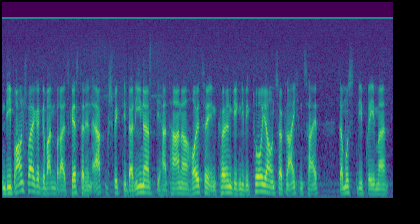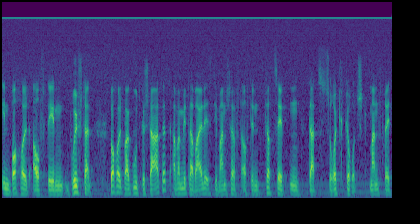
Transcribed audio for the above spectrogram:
Die Braunschweiger gewannen bereits gestern in Erkenschwick, die Berliner, die Hertaner heute in Köln gegen die Viktoria und zur gleichen Zeit, da mussten die Bremer in Bocholt auf den Prüfstand. Bocholt war gut gestartet, aber mittlerweile ist die Mannschaft auf den 14. Platz zurückgerutscht. Manfred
